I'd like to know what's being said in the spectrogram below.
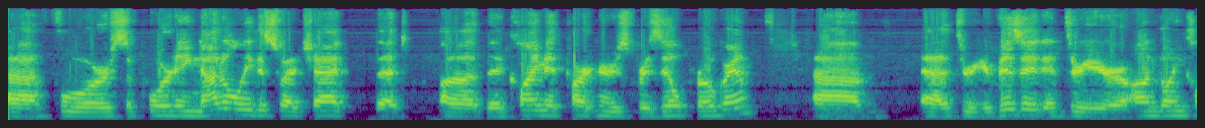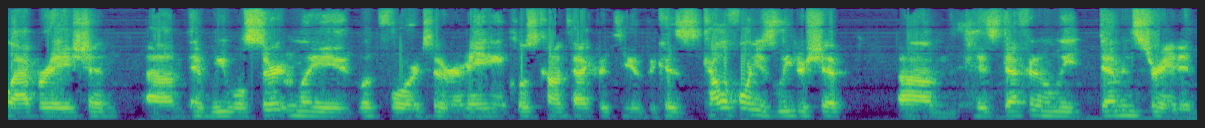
uh, for supporting not only this web chat, but uh, the Climate Partners Brazil program. Um, uh, through your visit and through your ongoing collaboration. Um, and we will certainly look forward to remaining in close contact with you because California's leadership um, has definitely demonstrated,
